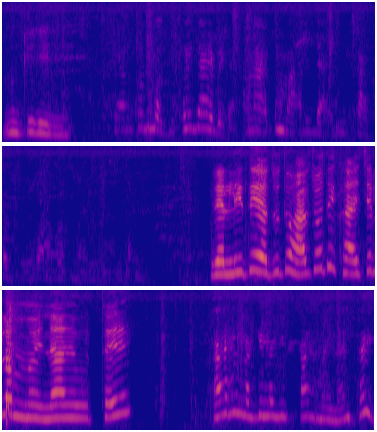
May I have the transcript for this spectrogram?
મૂકી દીધી. રેલી તે હજુ તો હાલ ચોથી ખાય છે એટલે મહિના થઈ રહી? ખાય હે લગી લગી કાંઈ મહિના થઈ.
